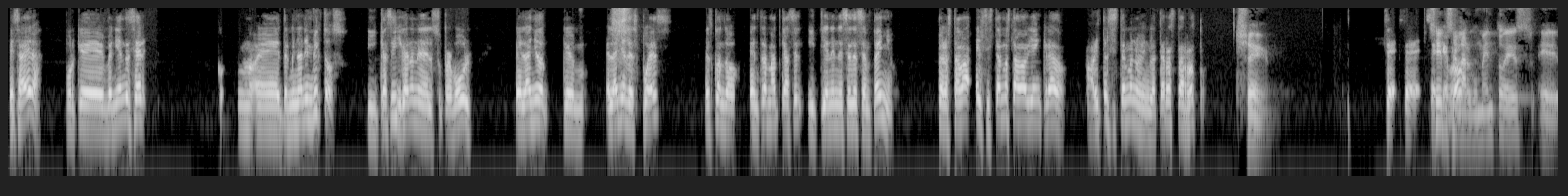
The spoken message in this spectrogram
esa era, porque venían de ser, eh, terminar invictos y casi llegaron en el Super Bowl. El año, que, el año después es cuando entra Matt Castle y tienen ese desempeño, pero estaba, el sistema estaba bien creado. Ahorita el sistema en Inglaterra está roto. Sí sí, pues el argumento es, eh,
